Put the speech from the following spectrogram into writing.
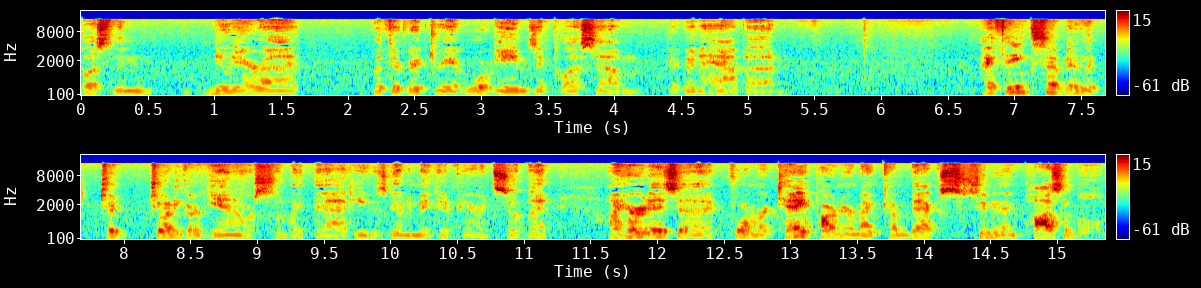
plus the new era with their victory of War Games, and plus um, they're going to have, um, I think something with Johnny Gargano or something like that. He was going to make an appearance. So, but I heard his uh, former tag partner might come back sooner than possible.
